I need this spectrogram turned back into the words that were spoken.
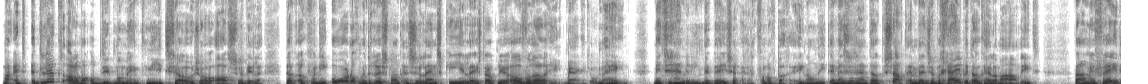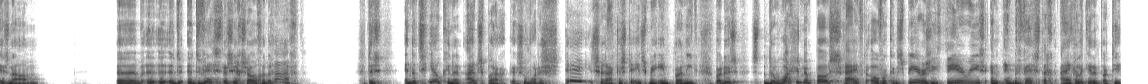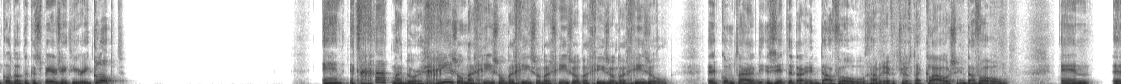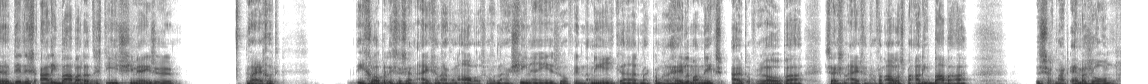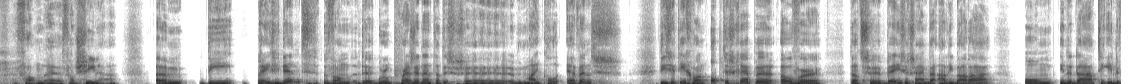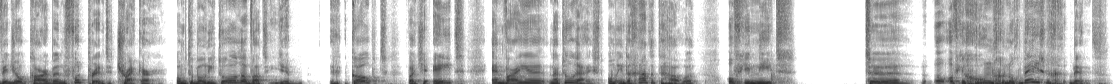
Maar het, het lukt allemaal op dit moment niet zo zoals ze willen. Dat ook voor die oorlog met Rusland en Zelensky, je leest ook nu overal, ik merk het om me heen. Mensen zijn er niet mee bezig, eigenlijk vanaf dag één al niet. En mensen zijn het ook zat en mensen begrijpen het ook helemaal niet. Waarom in vredesnaam uh, het, het Westen zich zo gedraagt. Dus, en dat zie je ook in hun uitspraken. Ze worden steeds, raken steeds meer in paniek. Maar dus de Washington Post schrijft over conspiracy theories en, en bevestigt eigenlijk in het artikel dat de conspiracy theory klopt. En het gaat maar door. Griezel naar griezel naar griezel naar griezel naar griezel naar griezel. komt daar, zitten daar in Davos. We gaan weer even terug naar Klaus in Davos. En uh, dit is Alibaba, dat is die Chinese. Maar goed, die globalisten zijn eigenaar van alles. Of het nou in China is of in Amerika. Het maakt helemaal niks uit. Of Europa. Zij zijn eigenaar van alles. Maar Alibaba, dus zeg maar het Amazon van, uh, van China. Um, die president van de group president, dat is uh, Michael Evans. Die zit hier gewoon op te scheppen over dat ze bezig zijn bij Alibaba om inderdaad die individual carbon footprint tracker. Om te monitoren wat je koopt, wat je eet en waar je naartoe reist. Om in de gaten te houden of je niet te, of je groen genoeg bezig bent.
